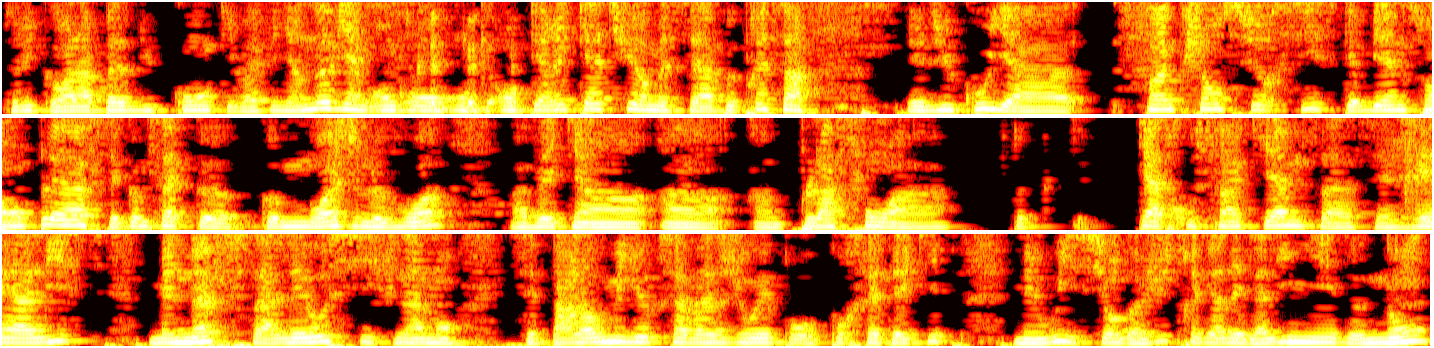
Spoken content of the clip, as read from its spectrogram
celui qui aura la place du con qui va finir neuvième. En gros, en caricature, mais c'est à peu près ça. Et du coup, il y a cinq chances sur six que bien soit en playoff. C'est comme ça que, comme moi je le vois, avec un, un, un plafond à 4 ou 5e, ça c'est réaliste, mais 9 ça l'est aussi finalement. C'est par là au milieu que ça va se jouer pour pour cette équipe. Mais oui, si on doit juste regarder la lignée de noms,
